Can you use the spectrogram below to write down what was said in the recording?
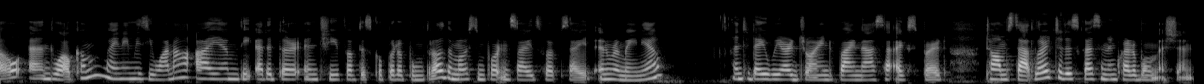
Hello and welcome. My name is Ioana. I am the editor-in-chief of Descoperă.ro, the most important science website in Romania. And today we are joined by NASA expert Tom Statler to discuss an incredible mission.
